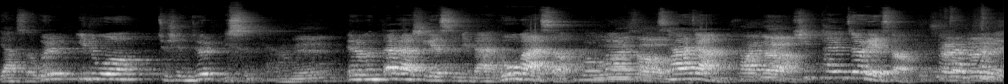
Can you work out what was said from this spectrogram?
약속을 이루어 주신 줄 믿습니다. 아멘. 여러분 따라하시겠습니다. 로마서 로마서 4장 4장 18절에서 18절에서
